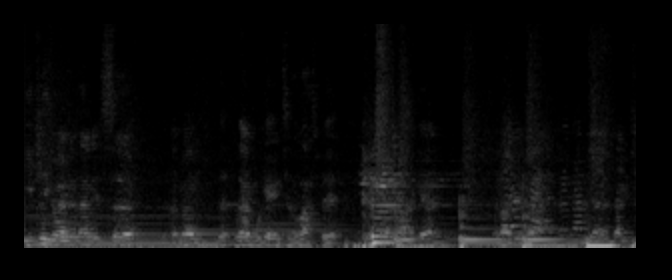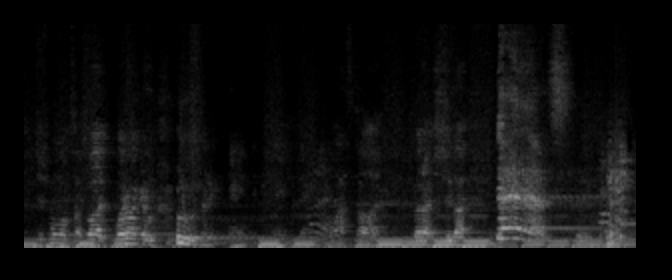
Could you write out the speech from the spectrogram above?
you keep going and then it's uh, then, then we're getting to the last bit. That again, and I do that. Yeah, just one more time. So I, when I go, ooh, then it's the last time, then I just do that. Dance!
